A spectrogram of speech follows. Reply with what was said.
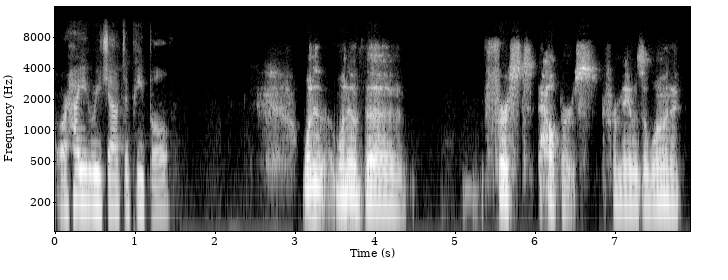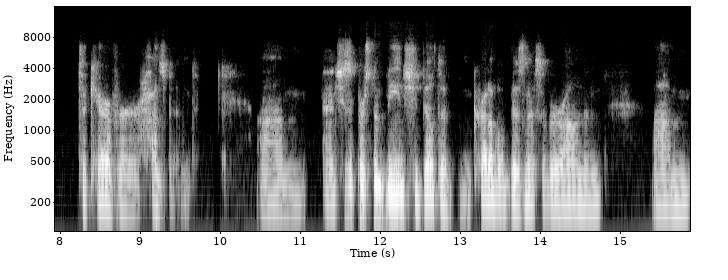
or how you reach out to people? One of one of the first helpers for me was a woman that took care of her husband. Um, and she's a person of means. She built an incredible business of her own. And um,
